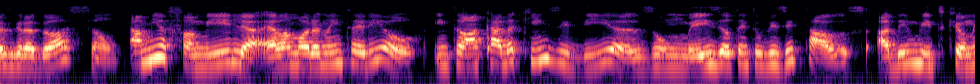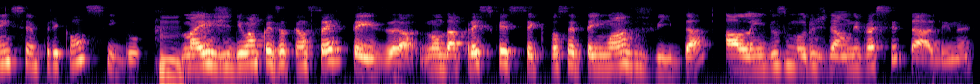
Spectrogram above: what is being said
pós-graduação. A minha família, ela mora no interior, então a cada 15 dias ou um mês eu tento visitá-los. Admito que eu nem sempre consigo, Hum. mas de uma coisa eu tenho certeza, não dá para esquecer que você tem uma vida além dos muros da universidade, né?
